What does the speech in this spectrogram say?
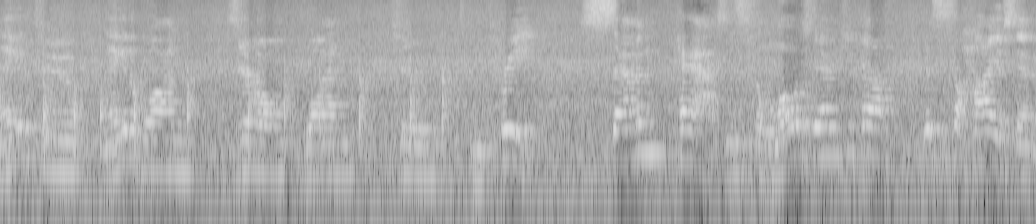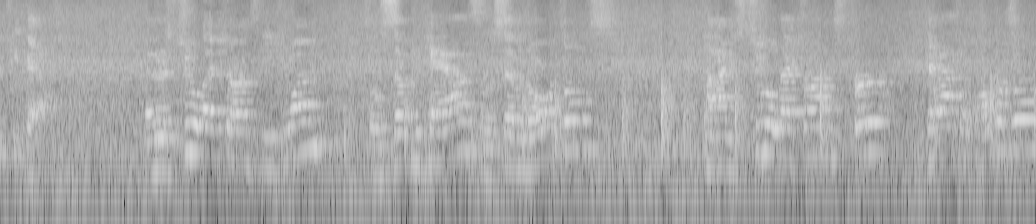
negative 2, negative 1, 0, 1, 2, and 3. Seven paths. This is the lowest energy path. This is the highest energy path. And there's two electrons in each one, So seven paths or seven orbitals times two electrons per or orbital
